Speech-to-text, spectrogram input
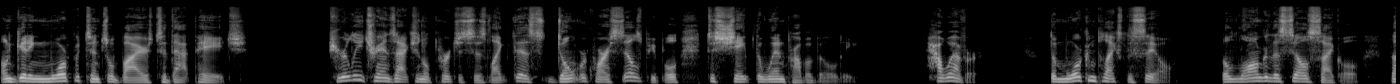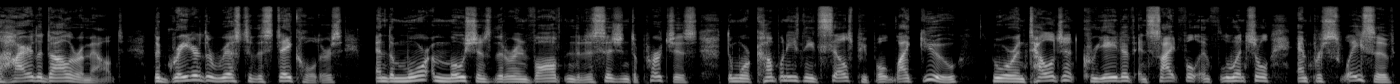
on getting more potential buyers to that page. Purely transactional purchases like this don't require salespeople to shape the win probability. However, the more complex the sale, the longer the sales cycle, the higher the dollar amount, the greater the risk to the stakeholders, and the more emotions that are involved in the decision to purchase, the more companies need salespeople like you who are intelligent, creative, insightful, influential, and persuasive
